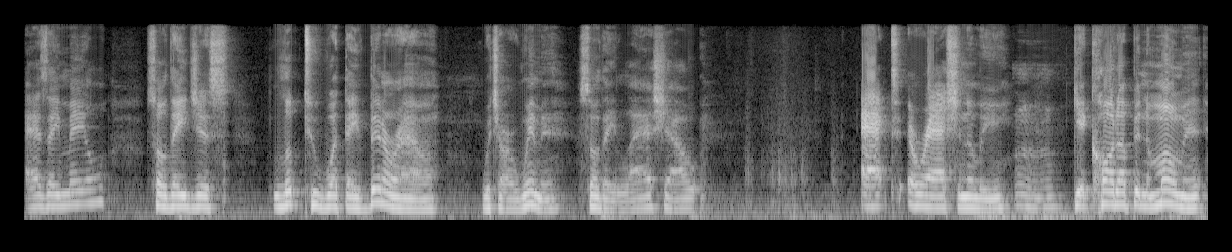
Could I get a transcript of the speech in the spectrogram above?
as a male. So they just look to what they've been around which are women. So they lash out act irrationally get caught up in the moment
